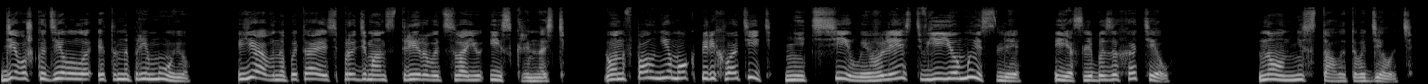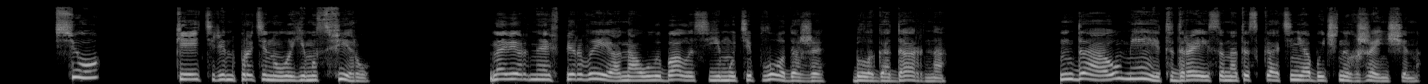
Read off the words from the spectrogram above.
Девушка делала это напрямую, явно пытаясь продемонстрировать свою искренность. Он вполне мог перехватить нить силы, влезть в ее мысли, если бы захотел. Но он не стал этого делать. «Все». Кейтерин протянула ему сферу. Наверное, впервые она улыбалась ему тепло, даже благодарна. Да, умеет Дрейсон отыскать необычных женщин.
